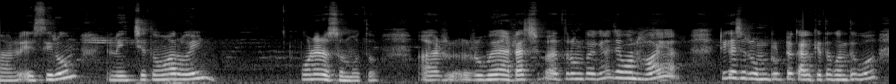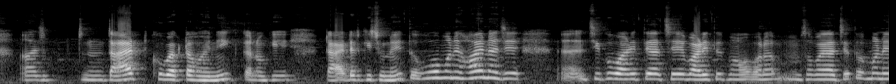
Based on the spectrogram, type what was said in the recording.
আর এসি রুম নিচ্ছে তোমার ওই পনেরোশোর মতো। আর রুমে অ্যাটাচ বাথরুম পায়খানা যেমন হয়, আর ঠিক আছে রুম টুরটা কালকে তখন দেবো। আজ টায়ার্ড খুব একটা হয়নি, কেন কি টায়ার্ডের কিছু নেই। তবুও মানে হয় না যে চিকু বাড়িতে আছে, বাড়িতে মা বাবারা সবাই আছে, তো মানে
